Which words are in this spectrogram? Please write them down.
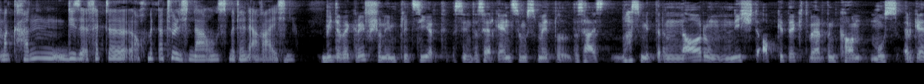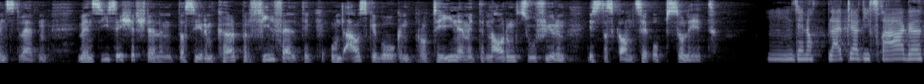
Man kann diese Effekte auch mit natürlichen Nahrungsmitteln erreichen. Wie der Begriff schon impliziert, sind das Ergänzungsmittel. Das heißt, was mit der Nahrung nicht abgedeckt werden kann, muss ergänzt werden. Wenn Sie sicherstellen, dass Sie Ihrem Körper vielfältig und ausgewogen Proteine mit der Nahrung zuführen, ist das Ganze obsolet. Hm, dennoch bleibt ja die Frage,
